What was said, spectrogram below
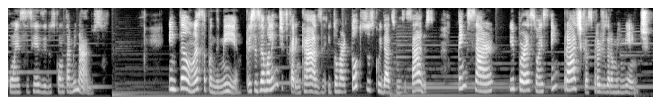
com esses resíduos contaminados. Então, nessa pandemia, precisamos, além de ficar em casa e tomar todos os cuidados necessários, pensar e pôr ações em práticas para ajudar o meio ambiente,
